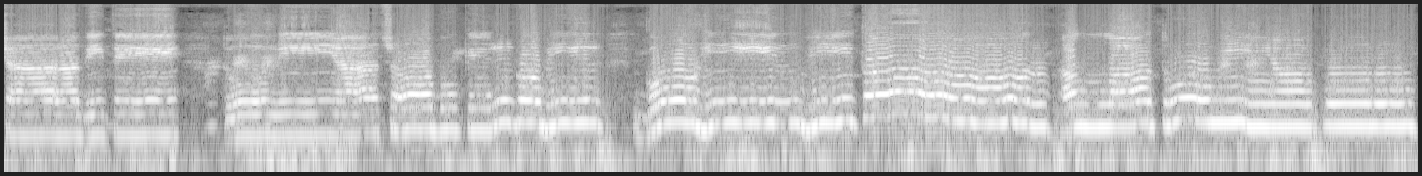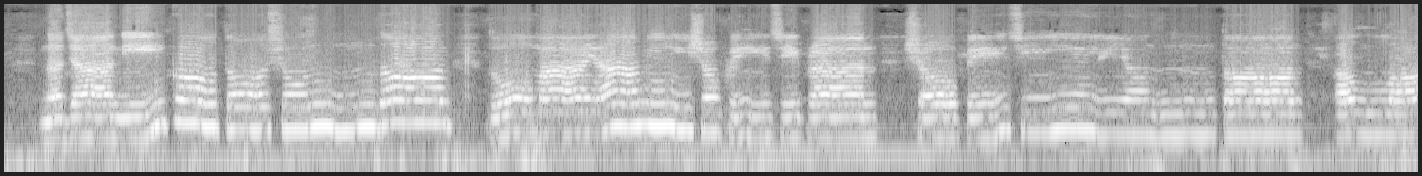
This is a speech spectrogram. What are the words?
সারা দিতে, তুমি আছো বুকের গভীর, গহীন ভিতর। আল্লাহ তুমি অপরূপ না জানি কত সুন্দর। তোমায় আমি সপেছি প্রাণ সপেছি অন্তর। আল্লাহ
